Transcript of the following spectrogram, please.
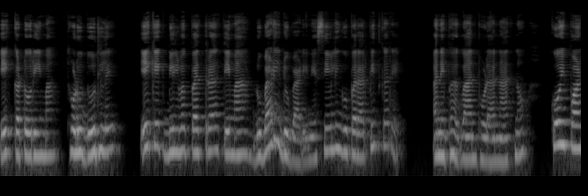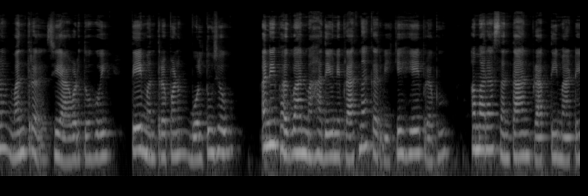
એક કટોરીમાં થોડું દૂધ લે, એક એક બિલ્વપત્ર તેમાં ડૂબાડી ડૂબાડીને શિવલિંગ ઉપર અર્પિત કરે અને ભગવાન ભોળાનાથનો કોઈ પણ મંત્ર જે આવડતો હોય તે મંત્ર પણ બોલતું જવું અને ભગવાન મહાદેવને પ્રાર્થના કરવી કે, હે પ્રભુ, અમારા સંતાન પ્રાપ્તિ માટે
